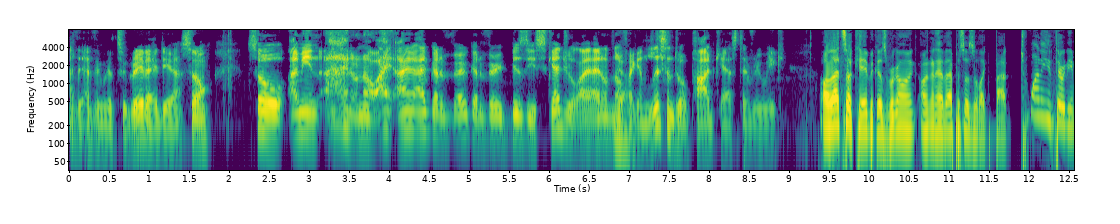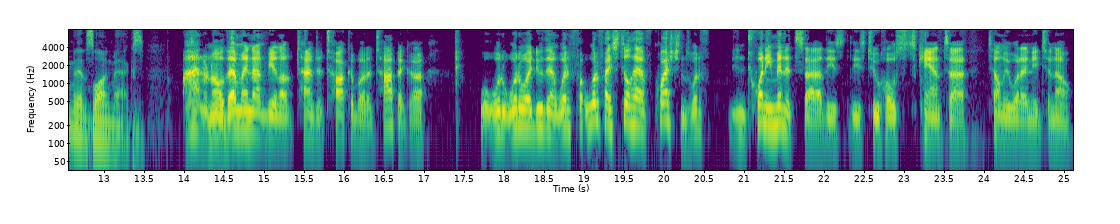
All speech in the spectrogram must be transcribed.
I, th- I think that's a great idea. So, so I mean, I don't know. I, I I've got a very got a very busy schedule. I, I don't know if I can listen to a podcast every week. Oh, that's okay because we're going. I'm going to have episodes of like about 20, 30 minutes long max. I don't know. That might not be enough time to talk about a topic. Uh, what, what what do I do then? What if what if I still have questions? What if in twenty minutes uh, these these two hosts can't uh, tell me what I need to know?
